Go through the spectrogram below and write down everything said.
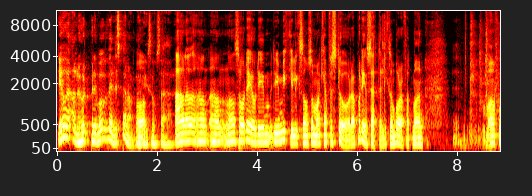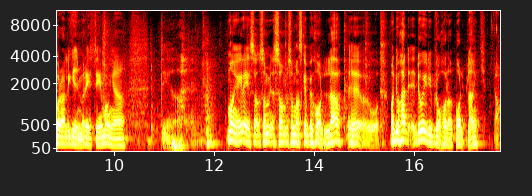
Det har jag aldrig hört men det var väldigt spännande. Ja. Liksom så här. Han, han, han, han sa det och det är, det är mycket liksom som man kan förstöra på det sättet. Liksom bara för att man, man får allergi med det. Det är många, det är, många grejer som, som, som, som man ska behålla. Eh, men då, hade, då är det bra att hålla ett bollplank Ja,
